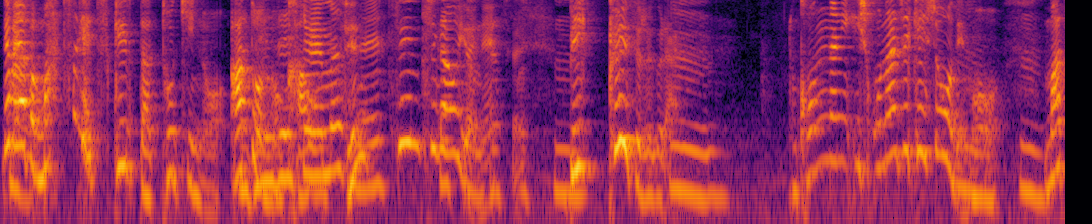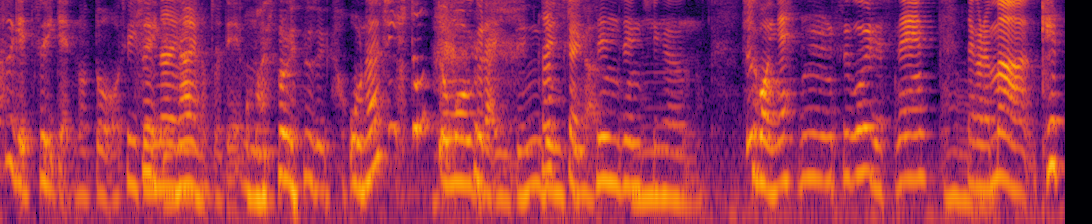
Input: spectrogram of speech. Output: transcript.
でもやっぱまつげつけた時の後の全然顔違います全ね然違うよね。確かに確かに。びっくりするぐらい、うんこんなに同じ化粧でも、まつげついてんのとつつい。いててないのとで、お前それそれ同じ人？って思うぐらい全然違う。確かに全然違う、ん。すごいね。うん、すごいですね。だからまあ、毛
